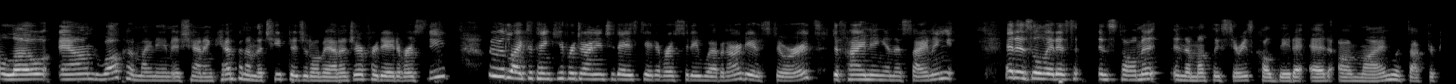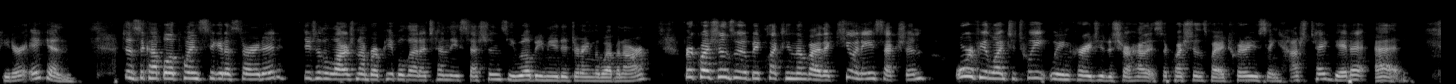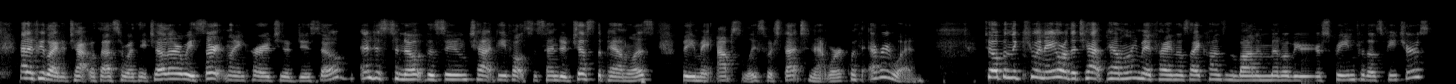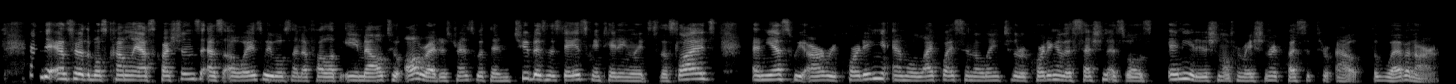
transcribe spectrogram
Hello and welcome. My name is Shannon Kemp and I'm the Chief Digital Manager for Dataversity. We would like to thank you for joining today's Dataversity webinar, Data Stewards, Defining and Assigning. It is the latest installment in a monthly series called Data Ed Online with Dr. Peter Aiken. Just a couple of points to get us started. Due to the large number of people that attend these sessions, you will be muted during the webinar. For questions, we will be collecting them via the Q&A section or if you'd like to tweet, we encourage you to share highlights or questions via Twitter using hashtag DataEd. And if you'd like to chat with us or with each other, we certainly encourage you to do so. And just to note, the Zoom chat defaults to send to just the panelists, but you may absolutely switch that to network with everyone. To open the Q&A or the chat panel, you may find those icons in the bottom middle of your screen for those features. And to answer the most commonly asked questions, as always, we will send a follow-up email to all registrants within two business days containing links to the slides. And yes, we are recording and will likewise send a link to the recording of the session as well as any additional information requested throughout the webinar.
